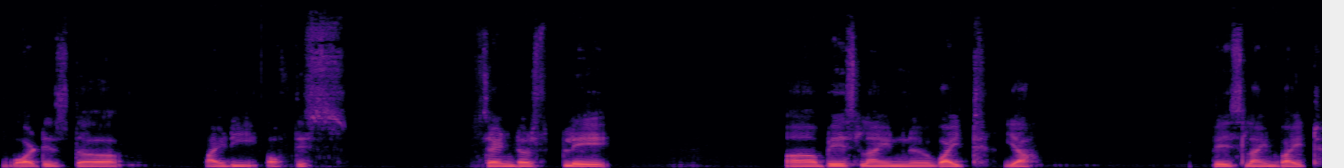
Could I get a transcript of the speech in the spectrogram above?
what is the id of this senders play? Uh, baseline white. Yeah. Baseline white.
